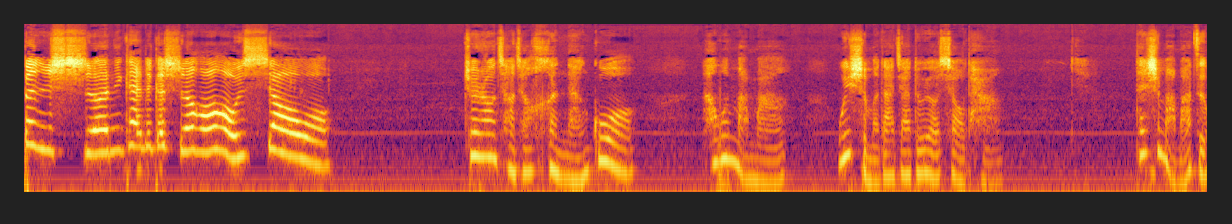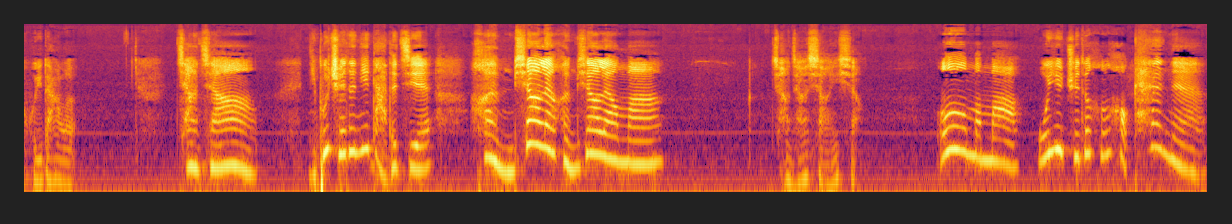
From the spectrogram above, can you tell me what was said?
笨蛇，你看这个蛇好好笑哦。”这让强强很难过。他问妈妈：“为什么大家都要笑他？”但是妈妈则回答了：“强强，你不觉得你打的结很漂亮，很漂亮吗？”强强想一想，哦，妈妈，我也觉得很好看呢。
